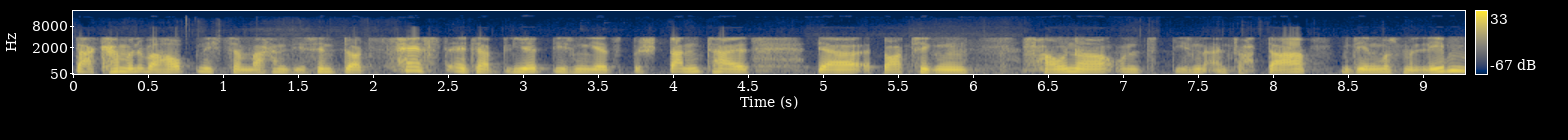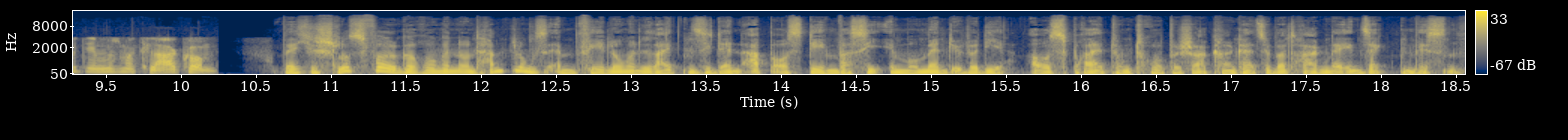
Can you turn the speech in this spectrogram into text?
Da kann man überhaupt nichts mehr machen. Die sind dort fest etabliert, die sind jetzt Bestandteil der dortigen Fauna und die sind einfach da. Mit denen muss man leben, mit denen muss man klarkommen. Welche Schlussfolgerungen und Handlungsempfehlungen leiten Sie denn ab aus dem, was Sie im Moment über die Ausbreitung tropischer krankheitsübertragender Insekten wissen?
